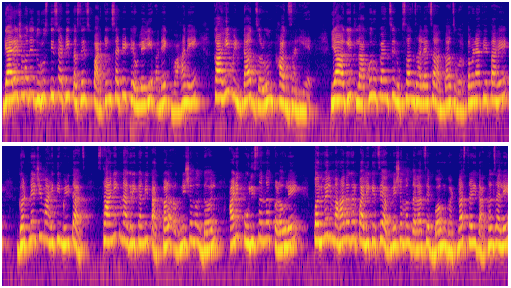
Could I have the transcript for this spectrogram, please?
गॅरेजमध्ये दुरुस्तीसाठी तसेच पार्किंगसाठी ठेवलेली अनेक वाहने काही मिनिटात जळून खाक झाली आहेत. या आगीत लाखो रुपयांचे नुकसान झाल्याचा अंदाज वर्तवण्यात येत आहे. घटनेची माहिती मिळताच स्थानिक नागरिकांनी तात्काळ अग्निशमन दल आणि पोलिसांना कळवले पनवेल महानगरपालिकेचे अग्निशमन दलाचे बंब घटनास्थळी दाखल झाले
